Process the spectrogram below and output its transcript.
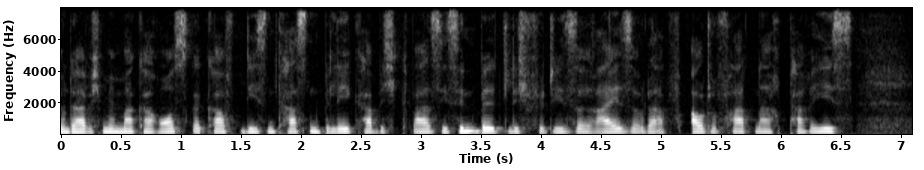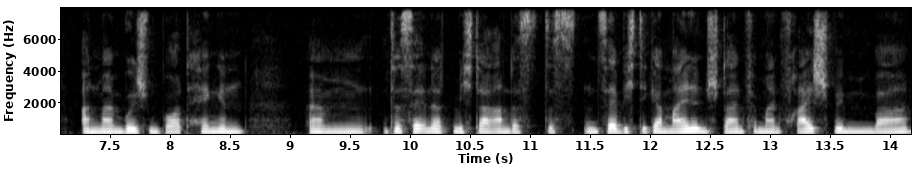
und da habe ich mir Macarons gekauft und diesen Kassenbeleg habe ich quasi sinnbildlich für diese Reise oder Autofahrt nach Paris an meinem Vision Board hängen. Ähm, das erinnert mich daran, dass das ein sehr wichtiger Meilenstein für mein Freischwimmen war.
